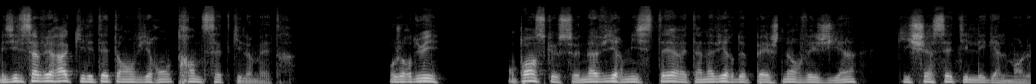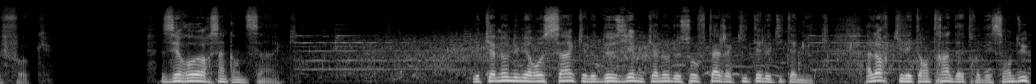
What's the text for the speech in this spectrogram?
mais il s'avéra qu'il était à environ 37 kilomètres. Aujourd'hui, on pense que ce navire mystère est un navire de pêche norvégien qui chassait illégalement le phoque. 0h55. Le canot numéro 5 est le deuxième canot de sauvetage à quitter le Titanic. Alors qu'il est en train d'être descendu,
